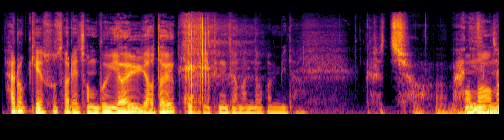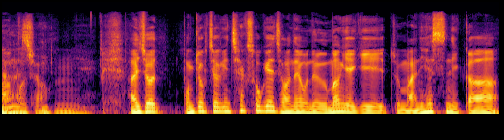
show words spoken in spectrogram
하루키의 소설에 전부 18곡이 등장한다고 합니다. 그렇죠. 어마어마한. 거죠. 음. 아니 저 본격적인 책 소개 전에 오늘 음악 얘기 좀 많이 했으니까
